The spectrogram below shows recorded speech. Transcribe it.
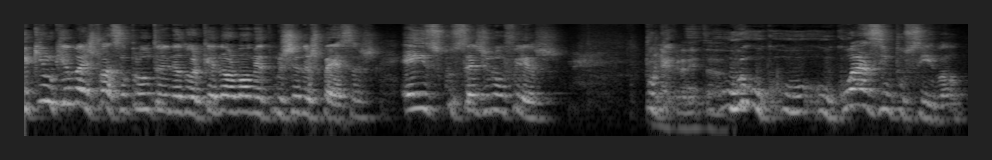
aquilo que é mais fácil para um treinador, que é normalmente mexer nas peças, é isso que o Sérgio não fez. Porque o, o, o, o, quase impossível,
